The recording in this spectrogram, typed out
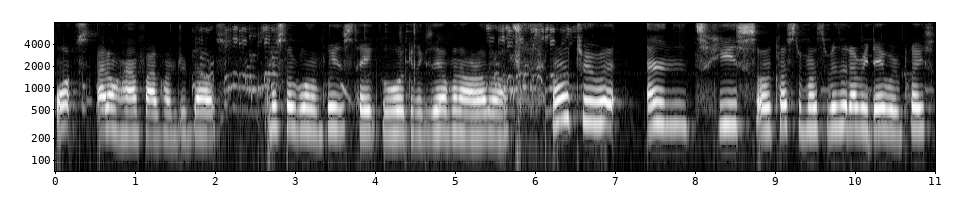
Whoops. I don't have 500 bells. Understood, woman. Please take a look and examine our other options. Number two, and he's our customers visit every day. We replace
